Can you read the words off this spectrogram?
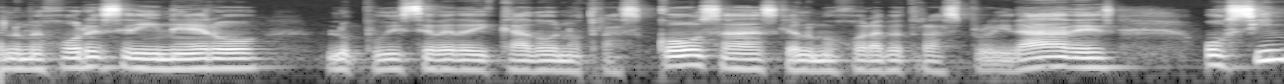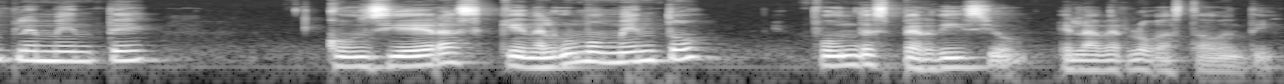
a lo mejor ese dinero lo pudiste haber dedicado en otras cosas, que a lo mejor había otras prioridades, o simplemente consideras que en algún momento fue un desperdicio el haberlo gastado en ti.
